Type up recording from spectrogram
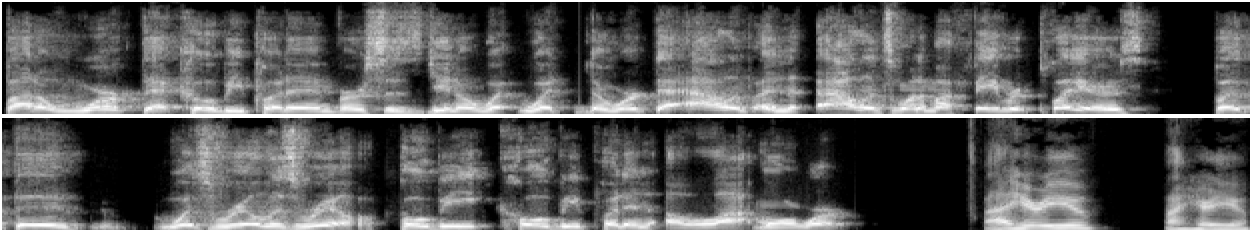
by the work that Kobe put in versus you know what what the work that Allen and Allen's one of my favorite players, but the what's real is real. Kobe Kobe put in a lot more work. I hear you. I hear you.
